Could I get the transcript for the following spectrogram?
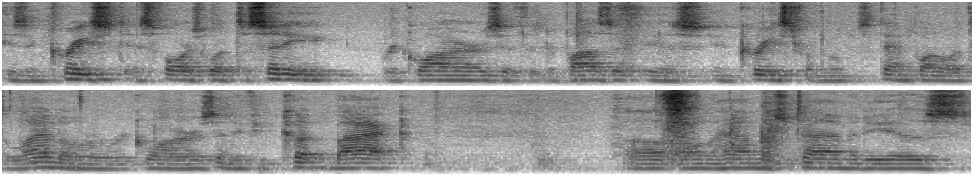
is increased as far as what the city requires, if the deposit is increased from the standpoint of what the landowner requires, and if you cut back uh, on how much time it is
